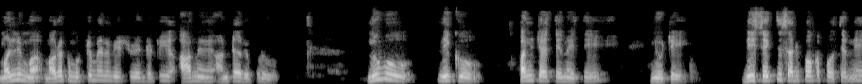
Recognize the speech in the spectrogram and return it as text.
మళ్ళీ మ- మరొక ముఖ్యమైన విషయం ఏంటంటే ఆమె అంటారు ఇప్పుడు నువ్వు నీకు పని చేతనైతే నువ్వు చేయి నీ శక్తి సరిపోకపోతేనే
